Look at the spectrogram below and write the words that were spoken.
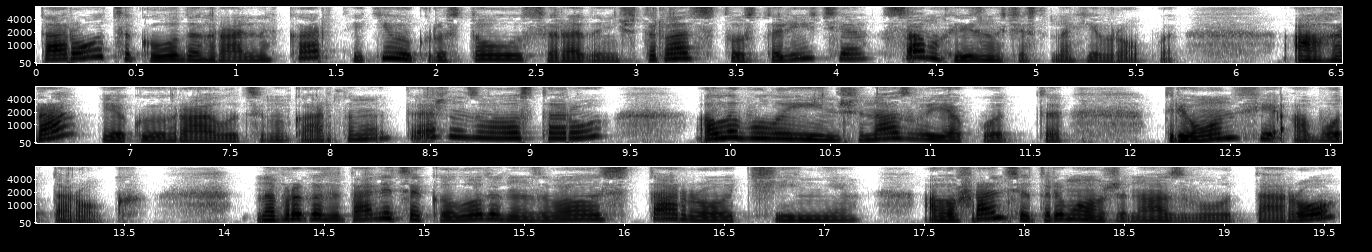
Таро це колода гральних карт, які використовували всередині 14 століття в самих різних частинах Європи. А гра, якою грали цими картами, теж називалась таро, але були й інші назви, як от Тріонфі або Тарок. Наприклад, в Італії ця колода називалась Тарочінні, а во Франції отримала вже назву Таро.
